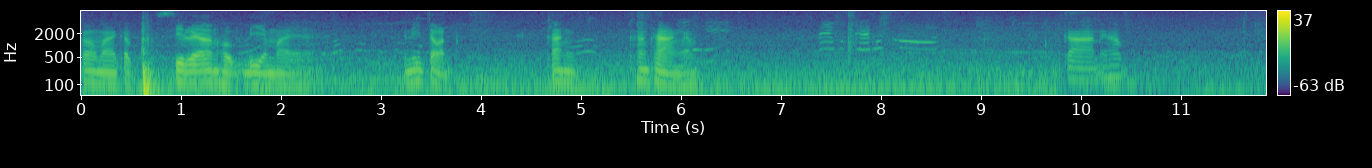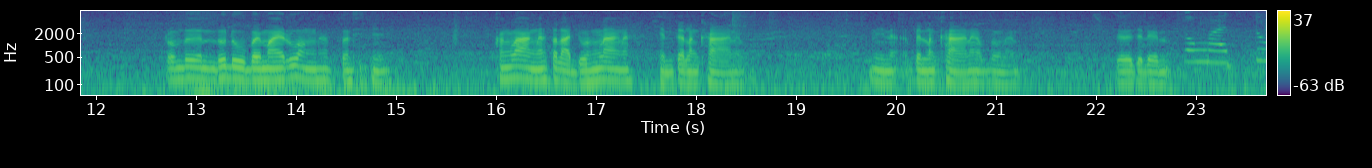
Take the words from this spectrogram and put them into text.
ก็มากับซีเรียน6 DMI นะอันนี้จอดข้างข้างทางนะครับ การนะครับ รมรื่นฤดูใบไม้ร่วงนะครับตอนนี้ ข้างล่างนะ ตลาดอยู่ข้างล่างนะ เห็นแต่หลังคานะครับ นี่นะ เป็นหลังคานะครับตรงนั้น เดี๋ยวเราจะเดินตรงไม้ตั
